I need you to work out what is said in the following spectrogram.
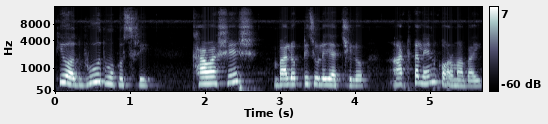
কি অদ্ভুত মুখশ্রী। খাওয়া শেষ, বালকটি চলে যাচ্ছিল। আটকালেন কর্মাবাই।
